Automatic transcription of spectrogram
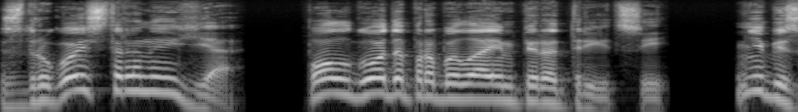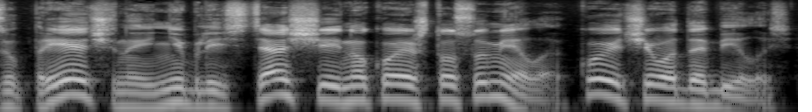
С другой стороны, я. Полгода пробыла императрицей. Не безупречной, не блестящей, но кое-что сумела, кое-чего добилась.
